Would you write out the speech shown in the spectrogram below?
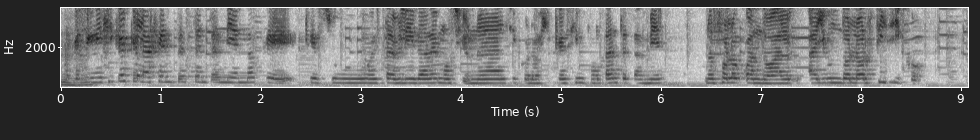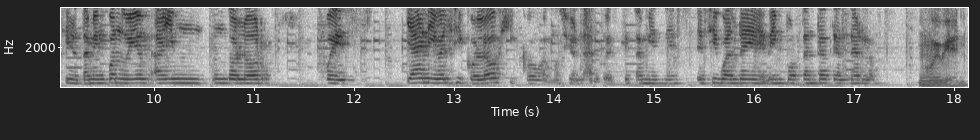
porque significa que la gente está entendiendo que, que, su estabilidad emocional, psicológica es importante también, no solo cuando hay un dolor físico, sino también cuando hay un, un dolor, pues ya a nivel psicológico o emocional, pues que también es, es igual de, de importante atenderlo. Muy bien.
